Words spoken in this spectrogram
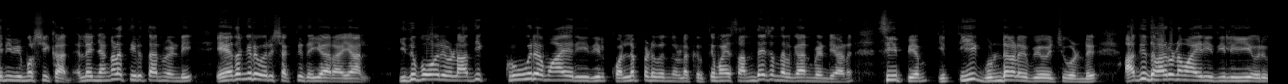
ഇനി വിമർശിക്കാൻ അല്ലെ ഞങ്ങളെ തിരുത്താൻ വേണ്ടി ഏതെങ്കിലും ഒരു ശക്തി തയ്യാറായാൽ ഇതുപോലെയുള്ള അതിക്രൂരമായ രീതിയിൽ കൊല്ലപ്പെടുമെന്നുള്ള കൃത്യമായ സന്ദേശം നൽകാൻ വേണ്ടിയാണ് സി പി എം ഈ ഗുണ്ടകളെ ഉപയോഗിച്ചുകൊണ്ട് അതിദാരുണമായ രീതിയിൽ ഈ ഒരു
